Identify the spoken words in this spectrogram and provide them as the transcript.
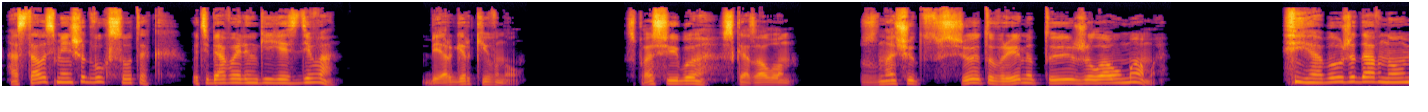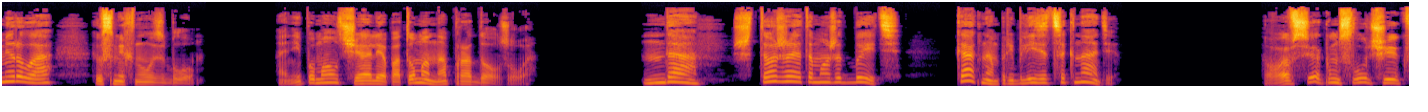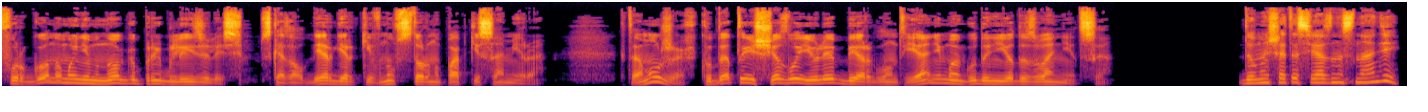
Осталось меньше двух суток. У тебя в Эллинге есть диван». Бергер кивнул. «Спасибо», — сказал он. «Значит, все это время ты жила у мамы?» «Я бы уже давно умерла», — усмехнулась Блум. Они помолчали, а потом она продолжила. «Да, что же это может быть? Как нам приблизиться к Наде?» «Во всяком случае, к фургону мы немного приблизились», — сказал Бергер, кивнув в сторону папки Самира. К тому же, куда-то исчезла Юлия Берглунд, я не могу до нее дозвониться. Думаешь, это связано с Надей?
